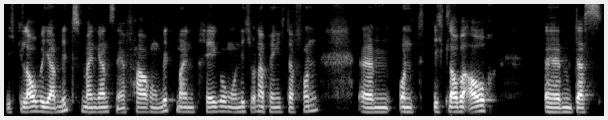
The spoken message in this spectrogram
ich glaube ja mit meinen ganzen Erfahrungen, mit meinen Prägungen und nicht unabhängig davon. Ähm, und ich glaube auch, ähm, dass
